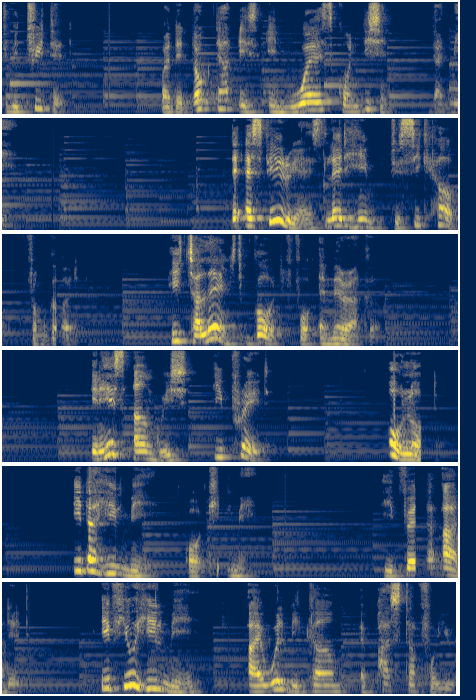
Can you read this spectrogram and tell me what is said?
to be treated but the doctor is in worse condition than me. The experience led him to seek help from God. He challenged God for a miracle. In his anguish, he prayed, Oh Lord, either heal me or kill me. He further added, If you heal me, I will become a pastor for you.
